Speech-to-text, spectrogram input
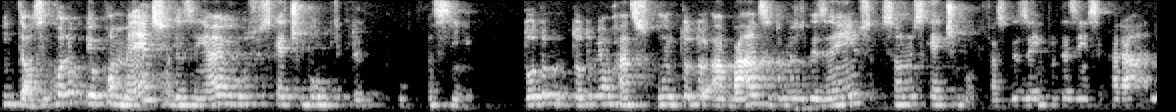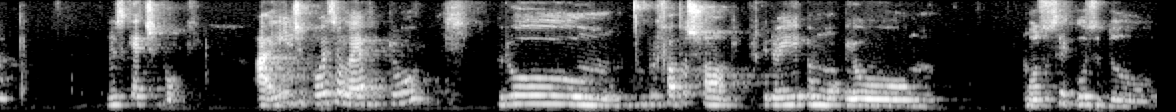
Então, assim, quando eu começo a desenhar, eu uso o sketchbook, pra, assim, todo todo meu rascunho, toda a base dos meus desenhos são no sketchbook. Faço desenho por desenho separado no sketchbook. Aí depois eu levo pro pro, pro Photoshop, porque daí eu, eu uso os recursos do,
